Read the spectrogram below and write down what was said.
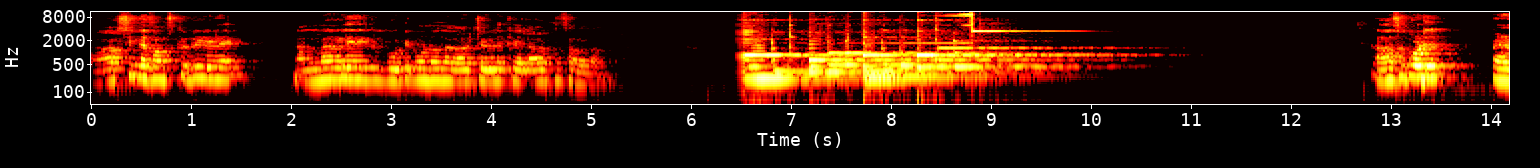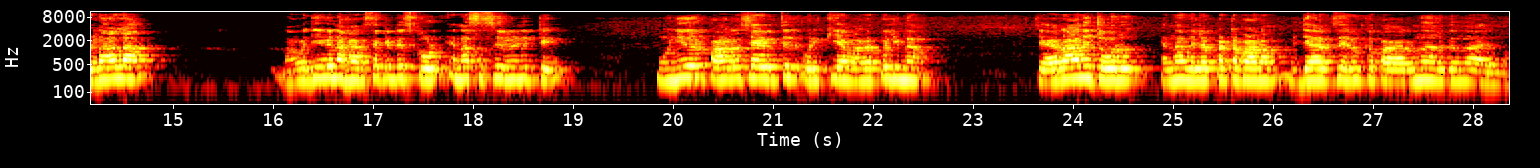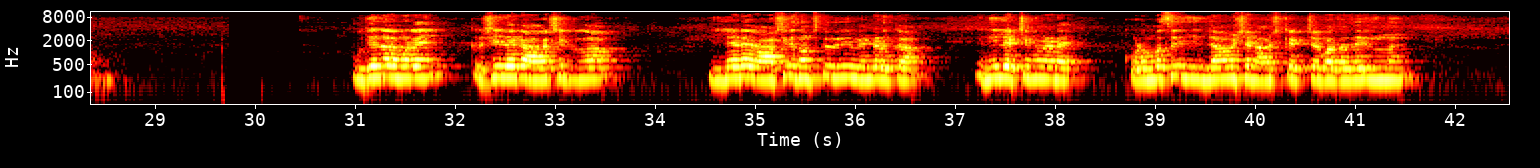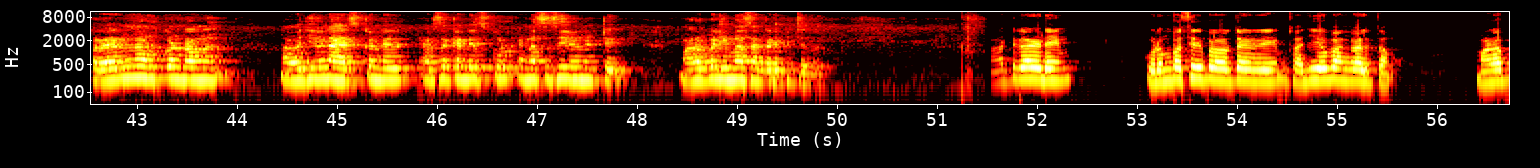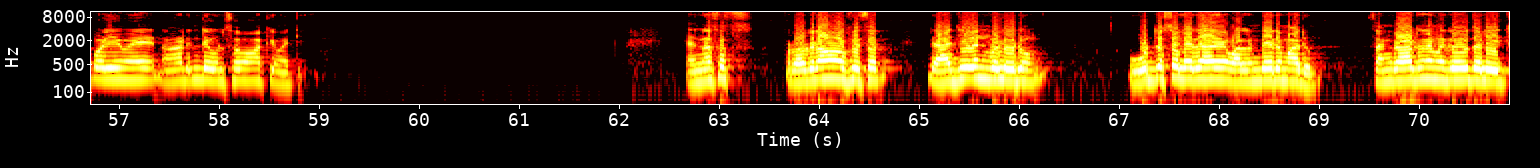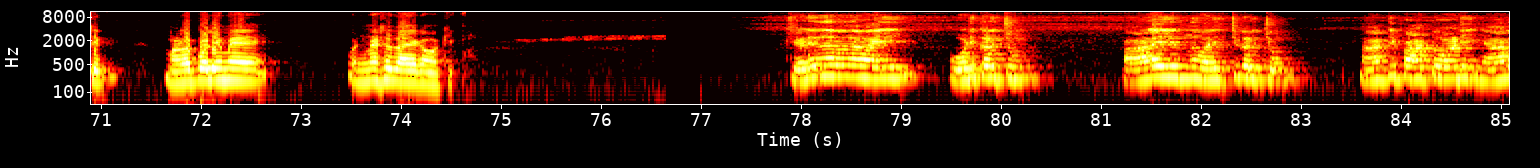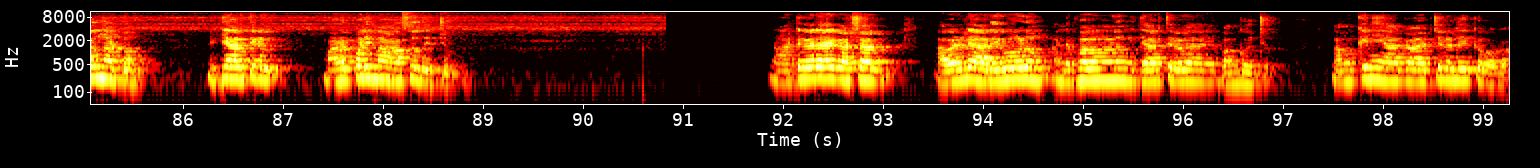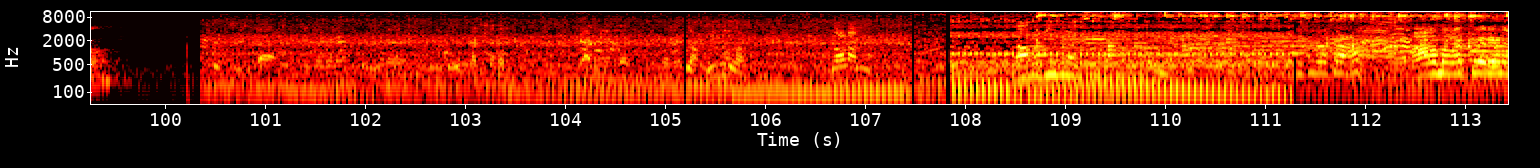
കാർഷിക സംസ്കൃതിയുടെ നന്മകളിലേക്ക് കൂട്ടിക്കൊണ്ടുവന്ന കാഴ്ചകളിലേക്ക് എല്ലാവർക്കും സ്വാഗതം. Kasaragod Perdala Navajeevana higher secondary school N S S unit Munir പാടശേഖരത്തിൽ ഒരുക്കിയ മഴപ്പൊലിമ ചേറാന് ചോറ് എന്ന വിലപ്പെട്ട പാഠം വിദ്യാർത്ഥികൾക്ക് പകർന്നു നൽകുന്നതായിരുന്നു. പുതിയ തലമുറയെ കൃഷിയിലേക്ക് ആകർഷിക്കുക ജില്ലയുടെ കാർഷിക സംസ്കൃതി വീണ്ടെടുക്കുക എന്നീ ലക്ഷ്യങ്ങളുടെ കുടുംബശ്രീ ജില്ലാ മിഷൻ ആവിഷ്കരിച്ച പദ്ധതിയിൽ നിന്ന് പ്രേരണ ഉൾക്കൊണ്ടാണ് Navajeevana higher secondary higher secondary school N S S unit മഴപ്പൊലിമ സംഘടിപ്പിച്ചത്. നാട്ടുകാരുടെയും കുടുംബശ്രീ പ്രവർത്തകരുടെയും സജീവ പങ്കാളിത്തം മഴപ്പൊലിമയെ നാടിന്റെ ഉത്സവമാക്കി മാറ്റി. N S S program officer Rajeevan വെള്ളൂരും ഊർജസ്വലരായ വളണ്ടിയർമാരും സംഘാടന മികവ് തെളിയിച്ച് മഴപ്പൊലിമയെ ഉന്മേഷദായകമാക്കി. ചെളി നിറഞ്ഞ വയലിൽ ഓടിക്കളിച്ചും പാളയിൽ നിന്ന് വലിച്ചു കളിച്ചും നാട്ടി പാട്ടുപാടി ഞാറും നട്ടും വിദ്യാർത്ഥികൾ മഴപ്പൊലിമ ആസ്വദിച്ചു. നാട്ടുകാരായ കർഷകർ അവരുടെ അറിവുകളും അനുഭവങ്ങളും വിദ്യാർത്ഥികളുമായി പങ്കുവച്ചു. നമുക്കിനി ആ കാഴ്ചകളിലേക്ക് പോകാം. ആ മാർക്ക് വരെയാണ്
